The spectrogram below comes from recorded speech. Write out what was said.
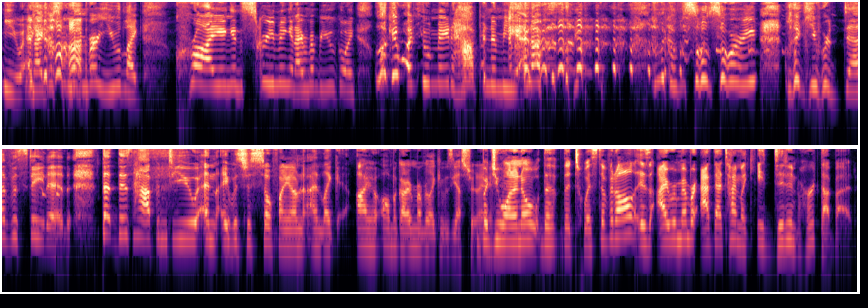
you, and I just remember you like. Crying and screaming, and I remember you going, "Look at what you made happen to me!" And I was like, I'm like, I'm so sorry. Like you were devastated that this happened to you, and it was just so funny. I'm, I like, I oh my god, I remember like it was yesterday. But you want to know the the twist of it all is I remember at that time like it didn't hurt that bad,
